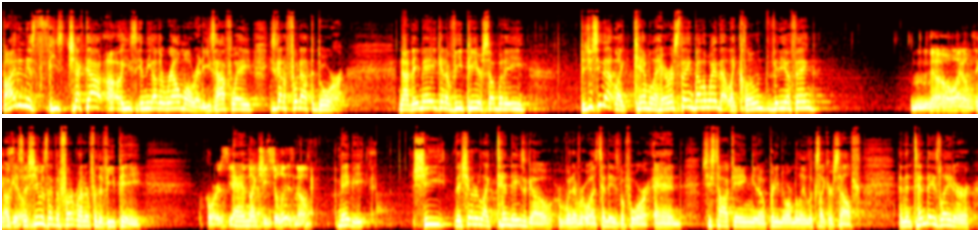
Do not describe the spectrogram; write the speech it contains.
Biden is he's checked out. Oh, he's in the other realm already. He's halfway. He's got a foot out the door. Now they may get a VP or somebody. Did you see that like Kamala Harris thing? By the way, that like cloned video thing. No, I don't think so. okay, so. so she was like the front runner for the VP. Course, yeah. And like uh, she still is, no? Maybe. She they showed her like 10 days ago or whatever it was, 10 days before, and she's talking, you know, pretty normally, looks like herself. And then 10 days later,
